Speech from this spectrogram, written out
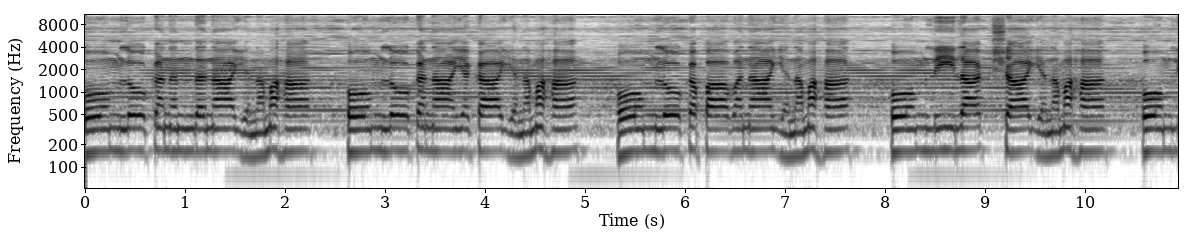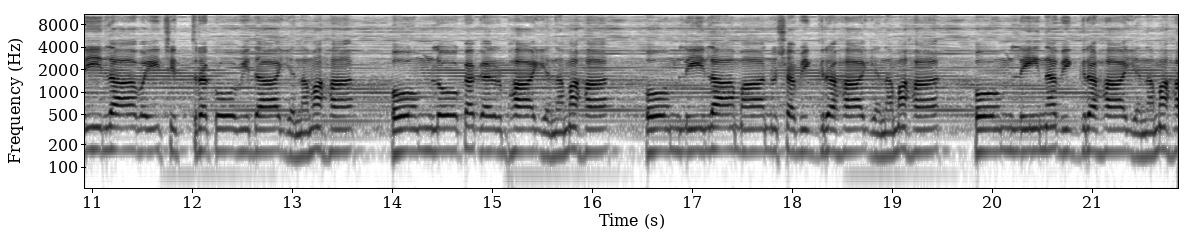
ॐ लोकनन्दनाय नमः। ॐ लोकनायकाय नमः। ॐ लोकपावनाय नमः। ॐ लीलाक्षाय नमः। ॐ लीलावैचित्रकोविदाय नमः। ॐ लोकगर्भाय नमः। ॐ लीलामानुषविग्रहाय नमः। ॐ लीनविग्रहाय नमः।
